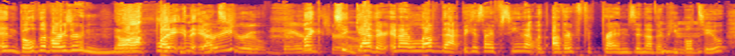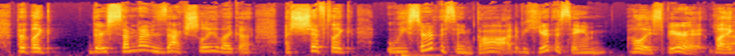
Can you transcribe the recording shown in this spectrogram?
and both of ours are not light and airy That's true. Very like true. together and i love that because i've seen that with other f- friends and other Mm-hmm. people too that like there's sometimes actually like a, a shift like we serve the same god we hear the same holy spirit like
